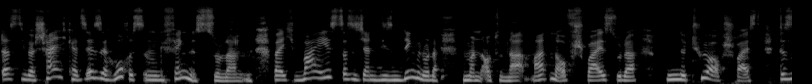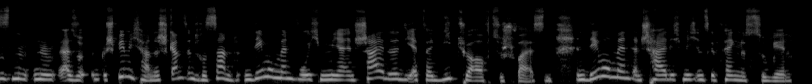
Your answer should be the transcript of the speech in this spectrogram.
dass die Wahrscheinlichkeit sehr, sehr hoch ist, im Gefängnis zu landen. Weil ich weiß, dass ich an diesem Ding bin oder wenn man einen Automaten aufschweißt oder eine Tür aufschweißt. Das ist ne, ne, also spielmechanisch ganz interessant. In dem Moment, wo ich mir entscheide, die FIB-Tür aufzuschweißen, in dem Moment entscheide ich mich, ins Gefängnis zu gehen.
